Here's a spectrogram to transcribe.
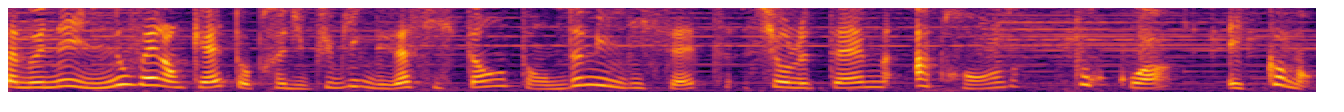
a mené une nouvelle enquête auprès du public des assistantes en 2017 sur le thème « Apprendre, pourquoi et comment ».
